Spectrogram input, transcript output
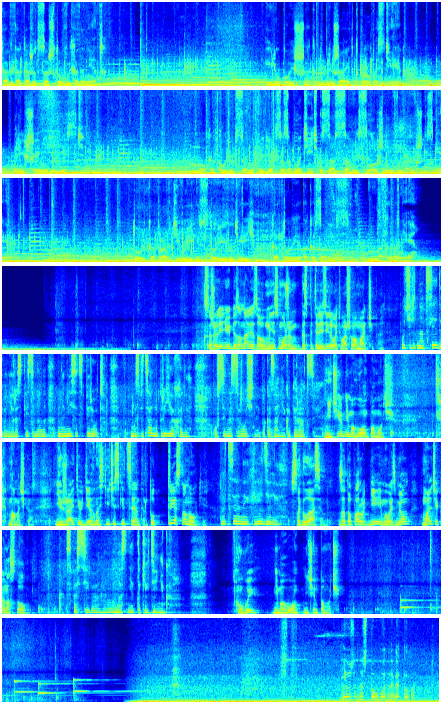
Когда кажется, что выхода нет. И любой шаг приближает к пропасти. Решение есть. Но какую цену придется заплатить за самый сложный выбор в жизни? Только правдивые истории людей, которые оказались на грани. К сожалению, без анализов мы не сможем госпитализировать вашего мальчика. Очередь на обследование расписана на, месяц вперед. Мы специально приехали. У сына срочные показания к операции. Ничем не могу вам помочь. Мамочка, езжайте в диагностический центр. Тут три остановки. Вы цены их видели? Согласен. Зато пару дней и мы возьмем мальчика на стол. Спасибо, но у нас нет таких денег. Увы, не могу вам ничем помочь. Я уже на что угодно готова.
